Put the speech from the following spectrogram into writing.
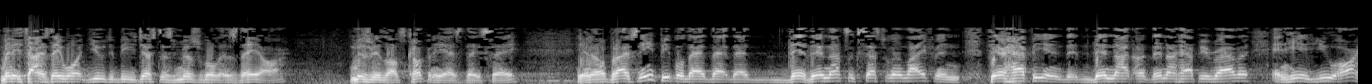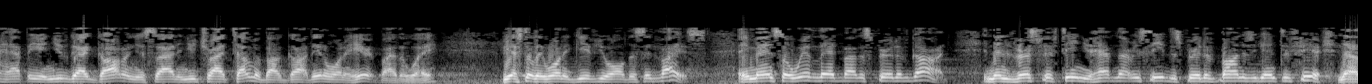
Many times they want you to be just as miserable as they are. Misery loves company, as they say. You know, but I've seen people that that that they're, they're not successful in life and they're happy and they're not they're not happy rather. And here you are happy and you've got God on your side and you try to tell them about God. They don't want to hear it, by the way. Yet still they want to give you all this advice. Amen. So we're led by the Spirit of God. And then verse 15, you have not received the spirit of bondage again to fear. Now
